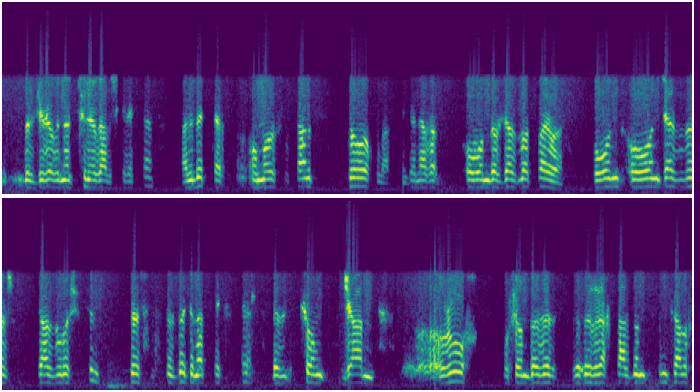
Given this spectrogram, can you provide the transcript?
бир жүрөгүнөн түнөк алыш керек да. Албетте омар султанов көп окулат. Жанагы обондор жазылып атпайбы обон жазылыш үчүн сөзсүз жана текстте бир чоң жан рух ошондой бир ыргактардын сынчалык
